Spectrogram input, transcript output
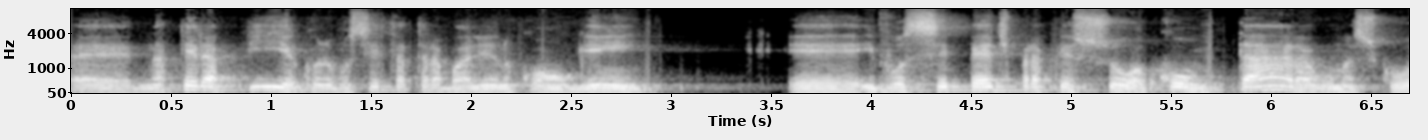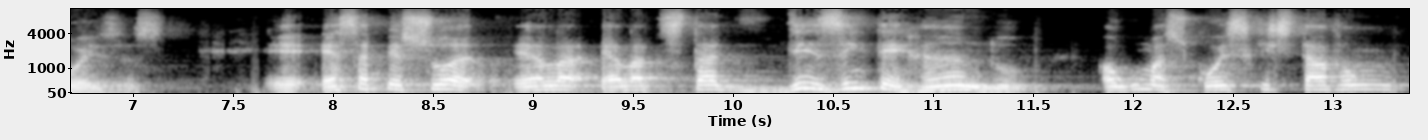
é, na terapia, quando você está trabalhando com alguém é, e você pede para a pessoa contar algumas coisas, é, essa pessoa ela ela está desenterrando algumas coisas que estavam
